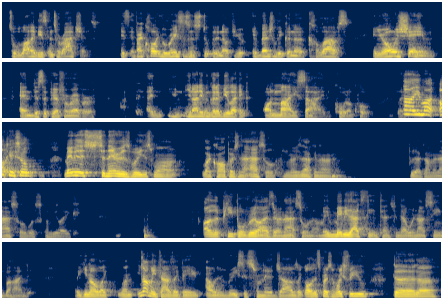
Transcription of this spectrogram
to a lot of these interactions. Is if I call you racist and stupid enough, you're eventually gonna collapse in your own shame and disappear forever. And you- you're not even gonna be like on my side, quote unquote. Like, No, you might. Okay, so maybe there's scenarios where you just want like call a person an asshole. You know, he's not gonna be like I'm an asshole, but it's gonna be like other people realize they're an asshole now. Maybe maybe that's the intention that we're not seeing behind it. Like you know, like when you know how many times like they outed racists from their jobs, like oh this person works for you, da da.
